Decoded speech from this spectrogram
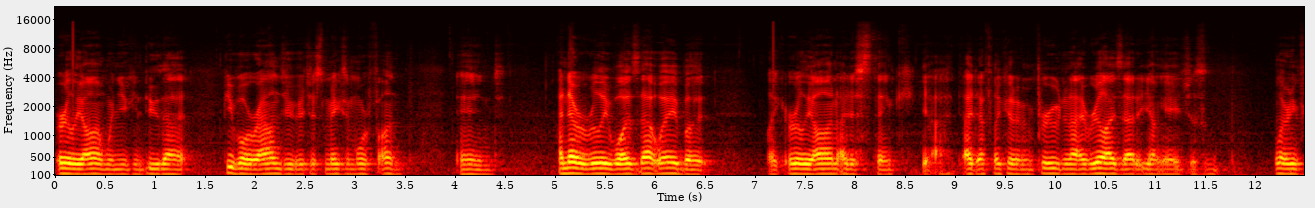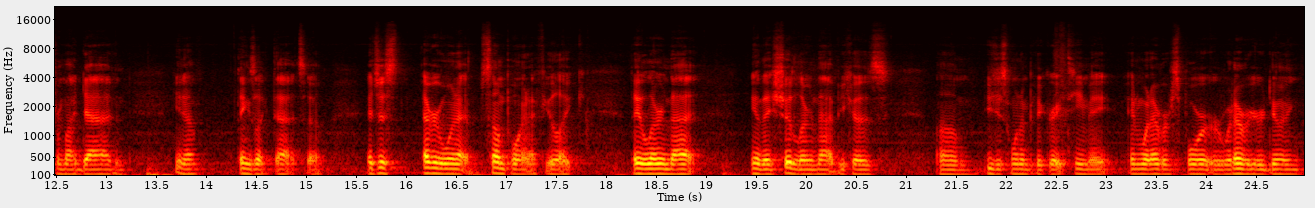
early on when you can do that people around you, it just makes it more fun. And I never really was that way, but like early on, I just think, yeah, I definitely could have improved. And I realized that at a young age, just learning from my dad and, you know, things like that. So it's just everyone at some point, I feel like they learn that, you know, they should learn that because um, you just want to be a great teammate in whatever sport or whatever you're doing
